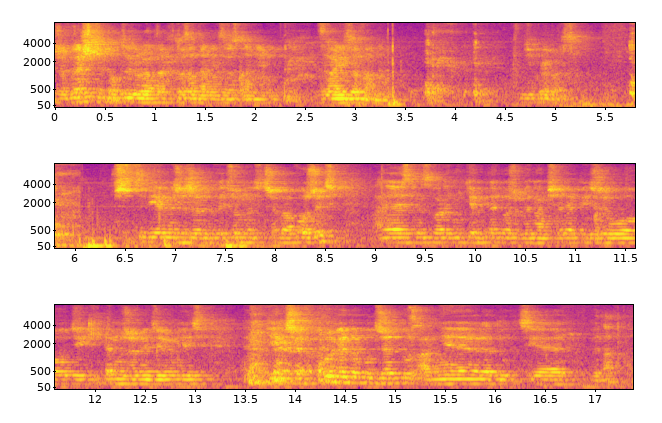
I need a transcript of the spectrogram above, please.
że wreszcie po tylu latach to zadanie zostanie zrealizowane. Dziękuję bardzo. Wszyscy wiemy, że żeby wyciągnąć trzeba włożyć, a ja jestem zwolennikiem tego, żeby nam się lepiej żyło dzięki temu, że będziemy mieć większe wpływy do budżetu, a nie redukcję wydatków.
